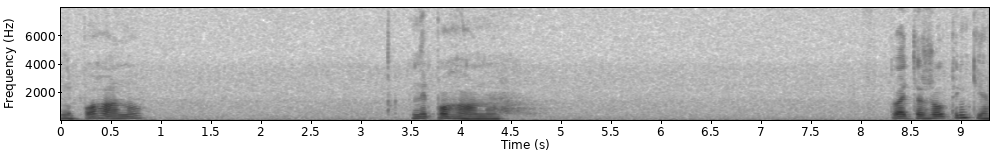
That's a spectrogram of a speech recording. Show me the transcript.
непогано. Непогано. Давайте жовтенькі.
